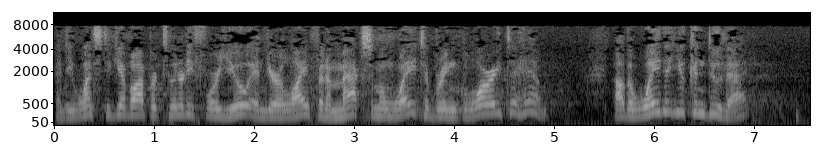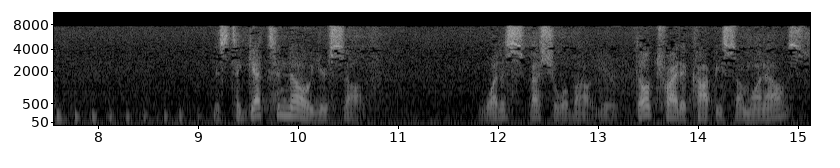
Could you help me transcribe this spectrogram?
And he wants to give opportunity for you and your life in a maximum way to bring glory to him. Now, the way that you can do that is to get to know yourself. What is special about you? Don't try to copy someone else.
